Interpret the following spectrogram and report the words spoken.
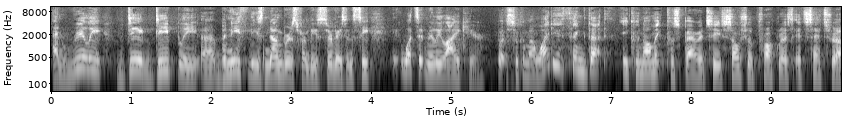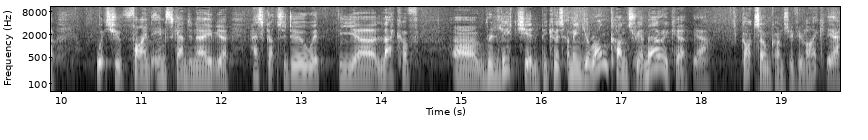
and really dig deeply uh, beneath these numbers from these surveys and see what's it really like here. But Zuckerman, why do you think that economic prosperity, social progress, etc., which you find in Scandinavia, has got to do with the uh, lack of uh, religion? Because, I mean, your own country, America, Yeah. God's own country, if you like, Yeah.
